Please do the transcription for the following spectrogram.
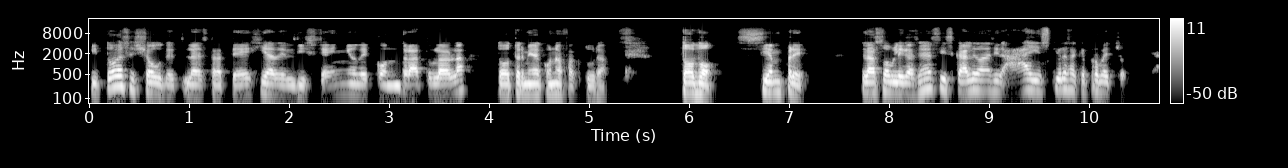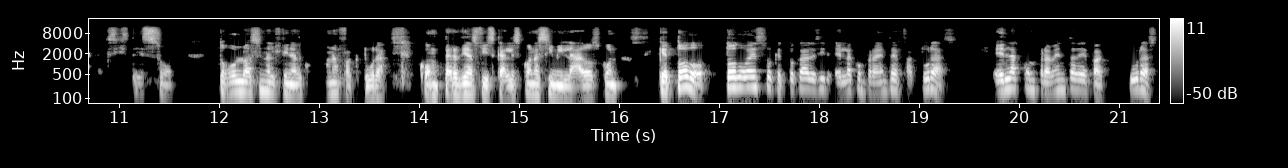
y todo ese show de la estrategia, del diseño, de contrato, bla, bla, todo termina con una factura. Todo siempre. Las obligaciones fiscales van a decir, ay, es que yo le saqué provecho. Ya no existe eso. Todo lo hacen al final con una factura, con pérdidas fiscales, con asimilados, con que todo, todo eso que toca decir es la compraventa de facturas. Es la compraventa de facturas,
